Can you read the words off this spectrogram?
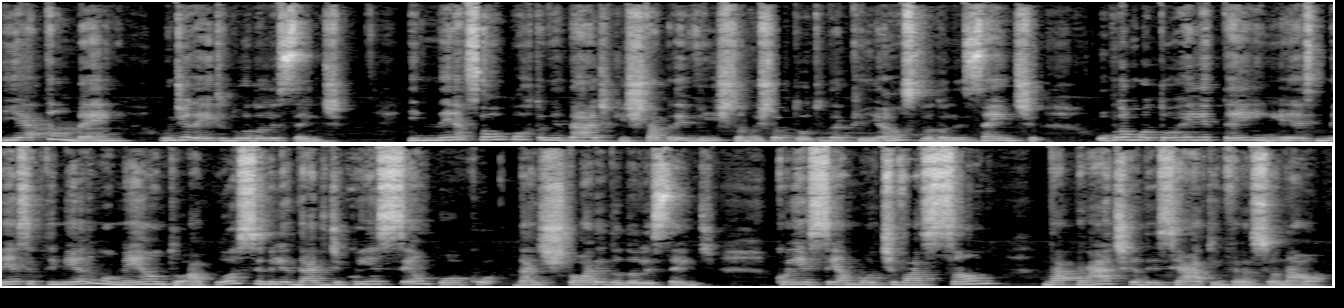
e é também um direito do adolescente. E nessa oportunidade que está prevista no Estatuto da Criança e do Adolescente, o promotor ele tem nesse primeiro momento a possibilidade de conhecer um pouco da história do adolescente, conhecer a motivação da prática desse ato infracional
